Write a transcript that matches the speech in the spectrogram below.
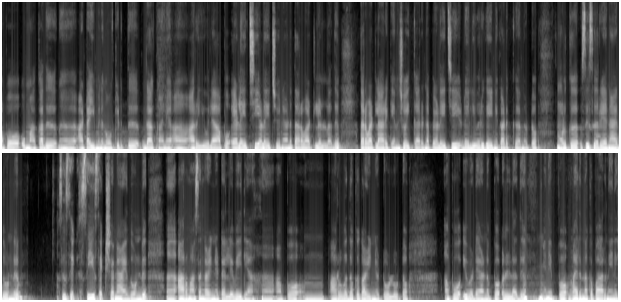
അപ്പോൾ ഉമ്മാക്കത് അത് ആ ടൈമിന് നോക്കിയെടുത്ത് ഇതാക്കാൻ അറിയൂല. അപ്പോൾ ഇളയച്ചി ഇളയച്ചുവിനാണ് തറവാട്ടിലുള്ളത്. തറവാട്ടിൽ ആരൊക്കെയാണെന്ന് ചോദിക്കാറുണ്ട്. അപ്പോൾ ഇളയച്ചി ഡെലിവറി കഴിഞ്ഞ് കിടക്കുകയാണ് കേട്ടോ അവൾക്ക് സിസേറിയൻ ആയതുകൊണ്ട് സി സി സെക്ഷൻ ആയതുകൊണ്ട് ആറുമാസം കഴിഞ്ഞിട്ടല്ലേ വരിക. അപ്പോൾ അറുപതൊക്കെ കഴിഞ്ഞിട്ടുള്ളൂ കേട്ടോ അപ്പോൾ ഇവിടെയാണ് ഇപ്പോൾ ഉള്ളത്. ഇനിയിപ്പോൾ മരുന്നൊക്കെ പാർന്നതിന്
